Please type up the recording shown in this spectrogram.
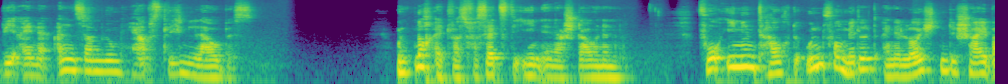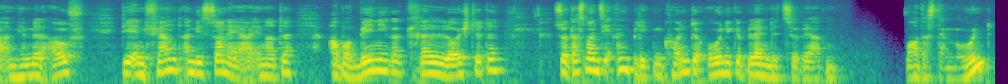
wie eine Ansammlung herbstlichen Laubes. Und noch etwas versetzte ihn in Erstaunen. Vor ihnen tauchte unvermittelt eine leuchtende Scheibe am Himmel auf, die entfernt an die Sonne erinnerte, aber weniger grell leuchtete, so dass man sie anblicken konnte, ohne geblendet zu werden. War das der Mond?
